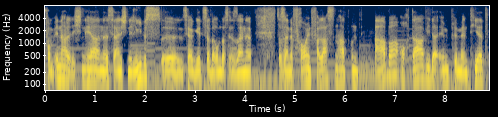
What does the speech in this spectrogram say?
vom Inhaltlichen her, ne, ist ja eigentlich eine Liebes, äh, ist ja geht's ja darum, dass er seine, dass seine Frau ihn verlassen hat und aber auch da wieder implementiert,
